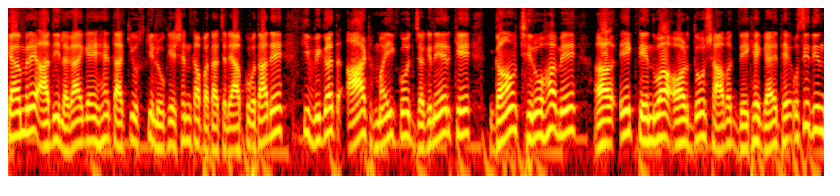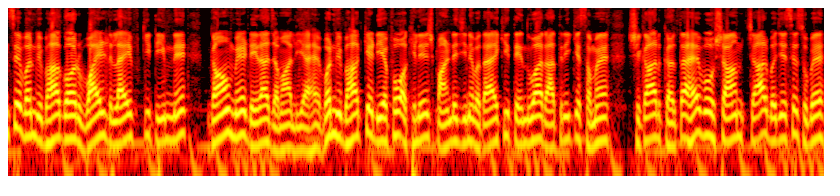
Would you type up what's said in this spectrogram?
कैमरे आदि लगाए गए हैं ताकि उसकी लोकेशन का पता चले। आपको बता दें कि विगत आठ मई को जगनेर के गाँव छिरोहा में एक तेंदुआ और दो शावक देखे गए थे। उसी दिन से वन विभाग और वाइल्ड लाइफ की टीम ने गाँव में डेरा जमा लिया है। वन विभाग के डीएफओ अखिलेश पांडे जी ने बताया कि तेंदुआ रात्रि के समय शिकार करता है। वो शाम चार बजे से सुबह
